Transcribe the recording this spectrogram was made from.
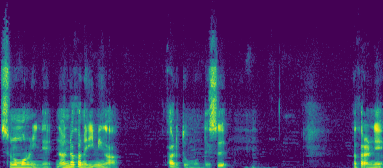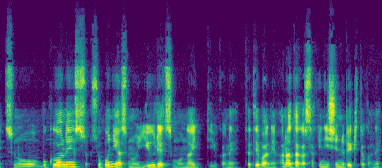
そのものにね何らかの意味があると思うんです。だからねその僕はねそこにはその優劣もないっていうかね例えばねあなたが先に死ぬべきとかね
